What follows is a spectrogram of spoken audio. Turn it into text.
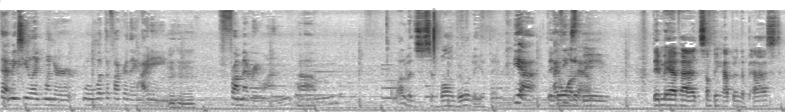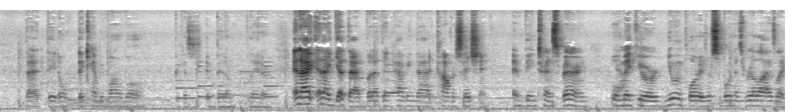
that makes you like wonder well what the fuck are they hiding Mm-hmm. from everyone um, A lot of it's just vulnerability. I think yeah they don't want to so. be. They may have had something happen in the past that they don't. They can't be vulnerable because it bit them later. And I and I get that, but I think having that conversation and being transparent will Yeah. make your new employees or subordinates realize, like,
